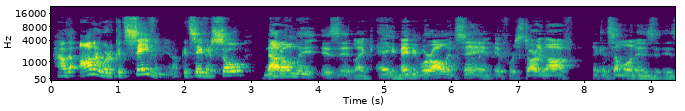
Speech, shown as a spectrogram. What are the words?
how the other world could save them you know could save their soul Not only is it like, hey, maybe we're all insane if we're starting off thinking someone is is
